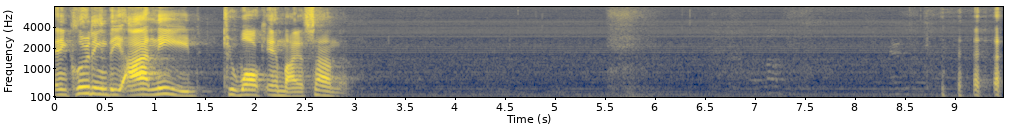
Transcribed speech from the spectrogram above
including the I need to walk in my assignment.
